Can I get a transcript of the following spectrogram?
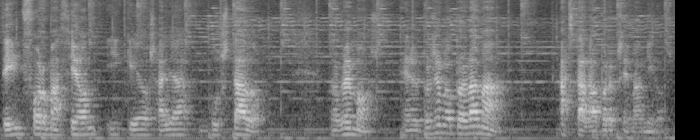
de información y que os haya gustado. Nos vemos en el próximo programa. Hasta la próxima amigos.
